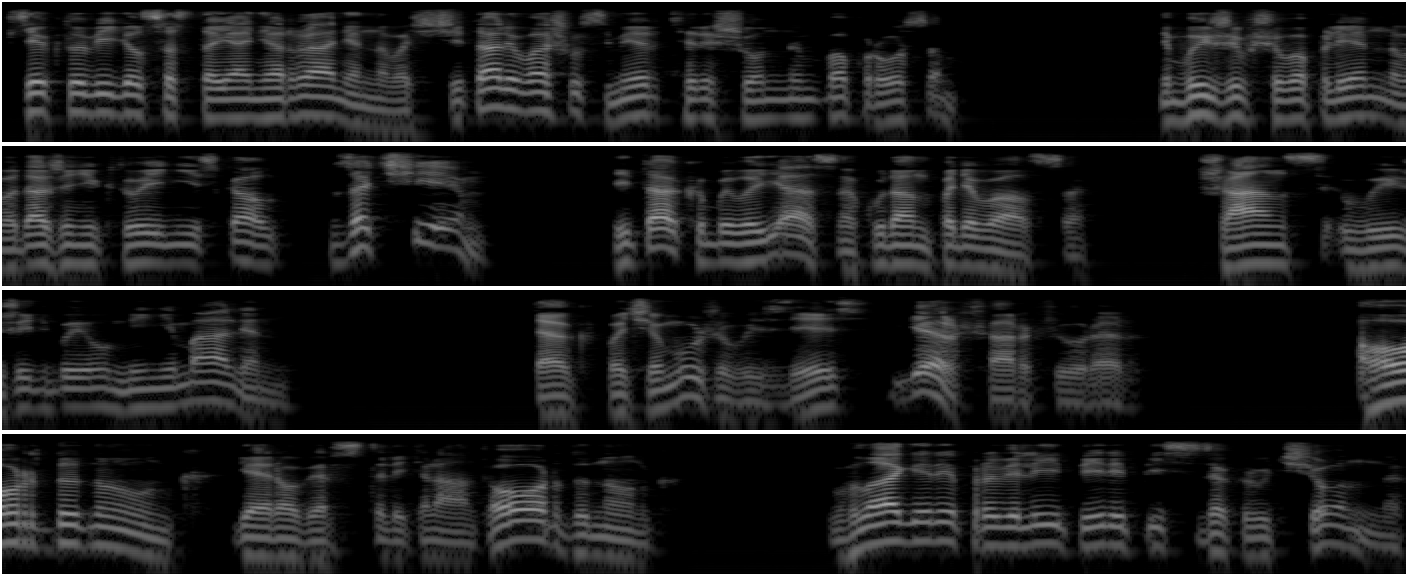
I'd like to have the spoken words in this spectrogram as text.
Все, кто видел состояние раненого, считали вашу смерть решенным вопросом. Выжившего пленного даже никто и не искал. Зачем? И так было ясно, куда он подевался. Шанс выжить был минимален. Так почему же вы здесь, гершарфюрер? Орднунг, героберст-лейтенант, орднунг. В лагере провели перепись заключенных.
